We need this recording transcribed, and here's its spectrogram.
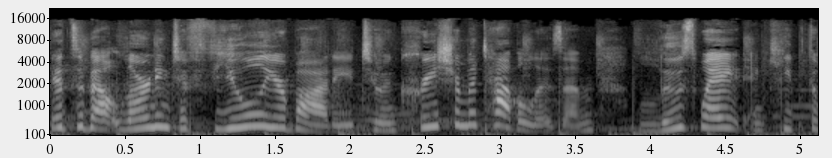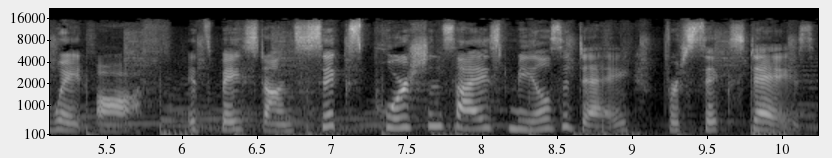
it's about learning to fuel your body to increase your metabolism, lose weight, and keep the weight off. It's based on six portion-sized meals a day for six days.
